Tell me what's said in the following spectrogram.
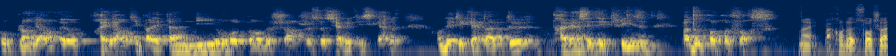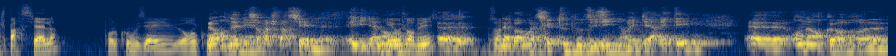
au plan euh, au prêt garanti par l'État, ni au report de charges sociales et fiscales. On était capable de traverser ces crises par nos propres forces. Ouais. Par contre, sur le chômage partiel, pour le coup, vous avez eu recours On a des chômages partiels, évidemment. Et aujourd'hui euh, D'abord parce que toutes nos usines ont été arrêtées. Euh, on a encore euh,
